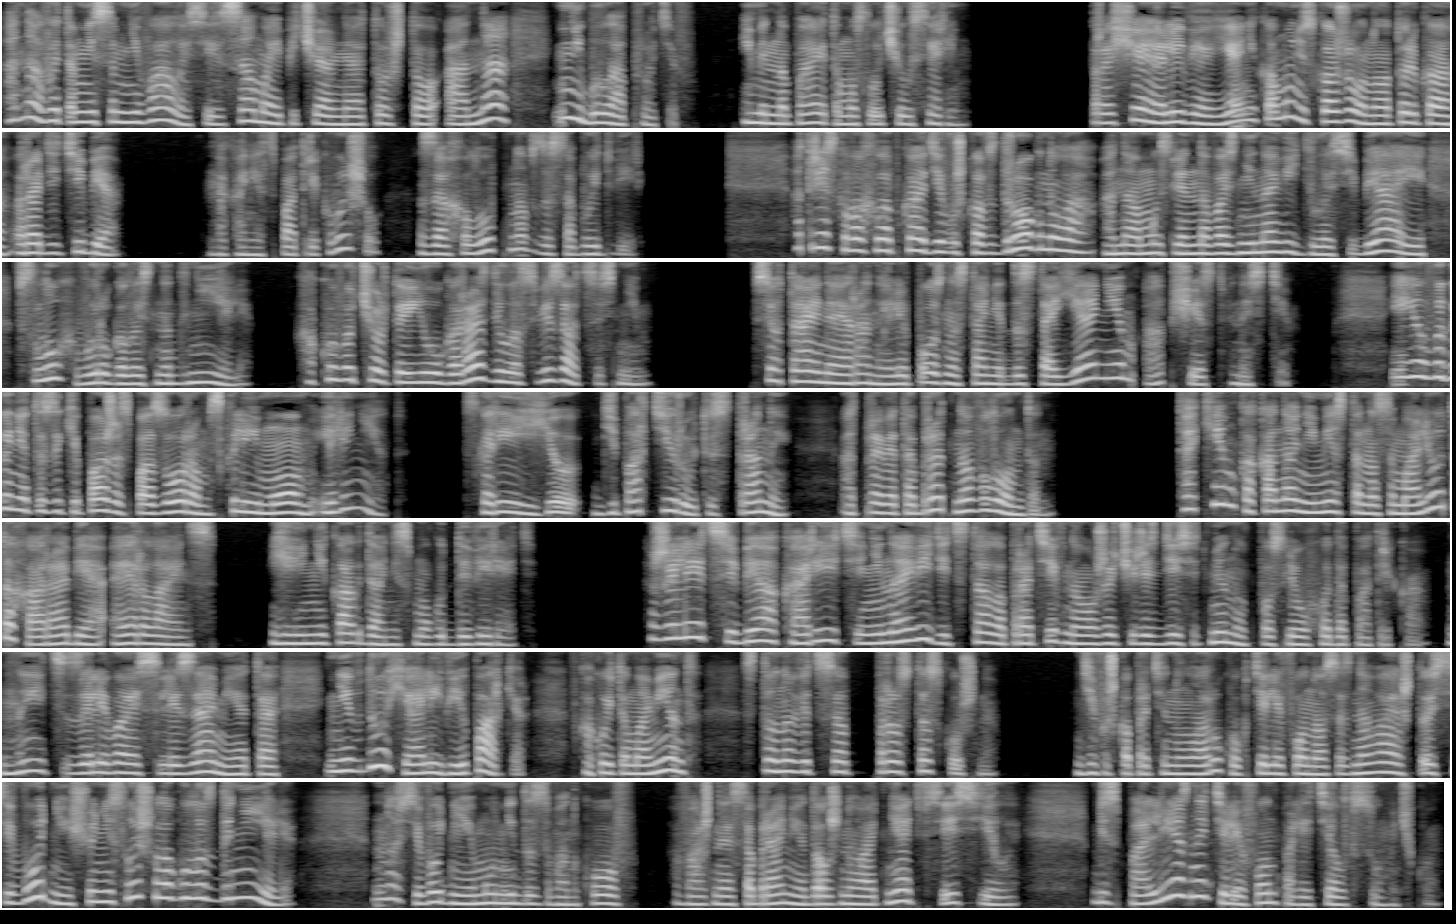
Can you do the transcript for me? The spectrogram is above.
Она в этом не сомневалась, и самое печальное то, что она не была против. Именно поэтому случился Рим. «Прощай, Оливия, я никому не скажу, но только ради тебя». Наконец Патрик вышел, захлопнув за собой дверь. От резкого хлопка девушка вздрогнула, она мысленно возненавидела себя и вслух выругалась на Даниэле. Какого чёрта её угораздило связаться с ним? Всё тайное рано или поздно станет достоянием общественности. Её выгонят из экипажа с позором, с клеймом или нет? Скорее, ее депортируют из страны, отправят обратно в Лондон. Таким, как она, не место на самолетах Arabia Airlines. Ей никогда не смогут доверять. Жалеть себя, корить и ненавидеть стало противно уже через 10 минут после ухода Патрика. Ныть, заливаясь слезами, это не в духе Оливии Паркер. В какой-то момент становится просто скучно. Девушка протянула руку к телефону, осознавая, что сегодня еще не слышала голос Даниэля. Но сегодня ему не до звонков. Важное собрание должно отнять все силы. Бесполезный телефон полетел в сумочку.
